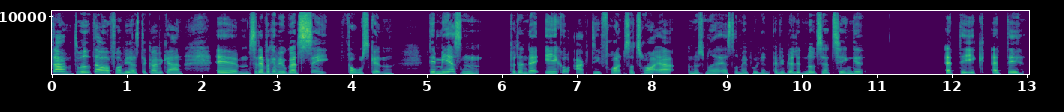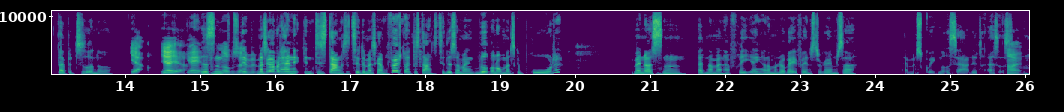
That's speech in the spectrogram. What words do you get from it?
der, du ved, der offrer vi os, det gør vi gerne. Øhm, så derfor kan vi jo godt se forskellen. Det er mere sådan, på den der ego-agtige front, så tror jeg, og nu smider jeg Astrid med i puljen, at vi bliver lidt nødt til at tænke, at det ikke er det, der betyder noget. Ja, ja, ja. Ja, ja. Altså sådan, 100%. det, man skal i hvert fald have en, en distance til det. Man skal have en professionel distance til det, så man ved, hvornår man skal bruge det. Men også sådan, at når man har fri, ikke? og når man lukker af for Instagram, så er man sgu ikke noget særligt. Altså Nej. sådan,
